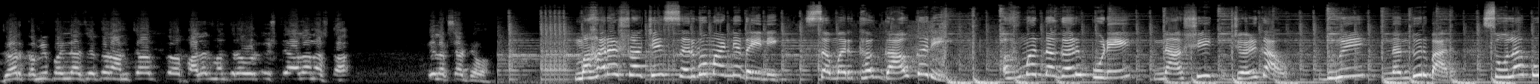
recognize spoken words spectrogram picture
जर कमी पडले असेल तर आमच्या पालकमंत्र्यावरती स्टे आला नसता. हे लक्षात ठेवा. महाराष्ट्राचे सर्वमान्य दैनिक समर्थ गावकरी अहमदनगर पुणे नाशिक जळगाव धुळे नंदुरबार सोलापूर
